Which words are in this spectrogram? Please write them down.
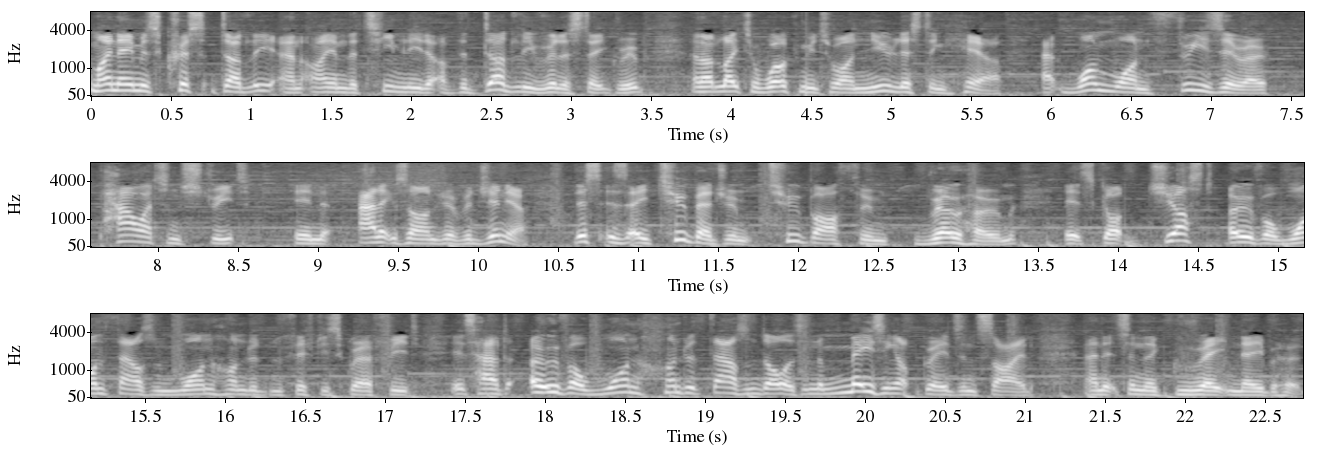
my name is Chris Dudley and I am the team leader of the Dudley Real Estate Group and I'd like to welcome you to our new listing here at 1130 Powhatan Street in Alexandria, Virginia. This is a two bedroom, two bathroom row home. It's got just over 1,150 square feet. It's had over $100,000 in amazing upgrades inside and it's in a great neighborhood.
